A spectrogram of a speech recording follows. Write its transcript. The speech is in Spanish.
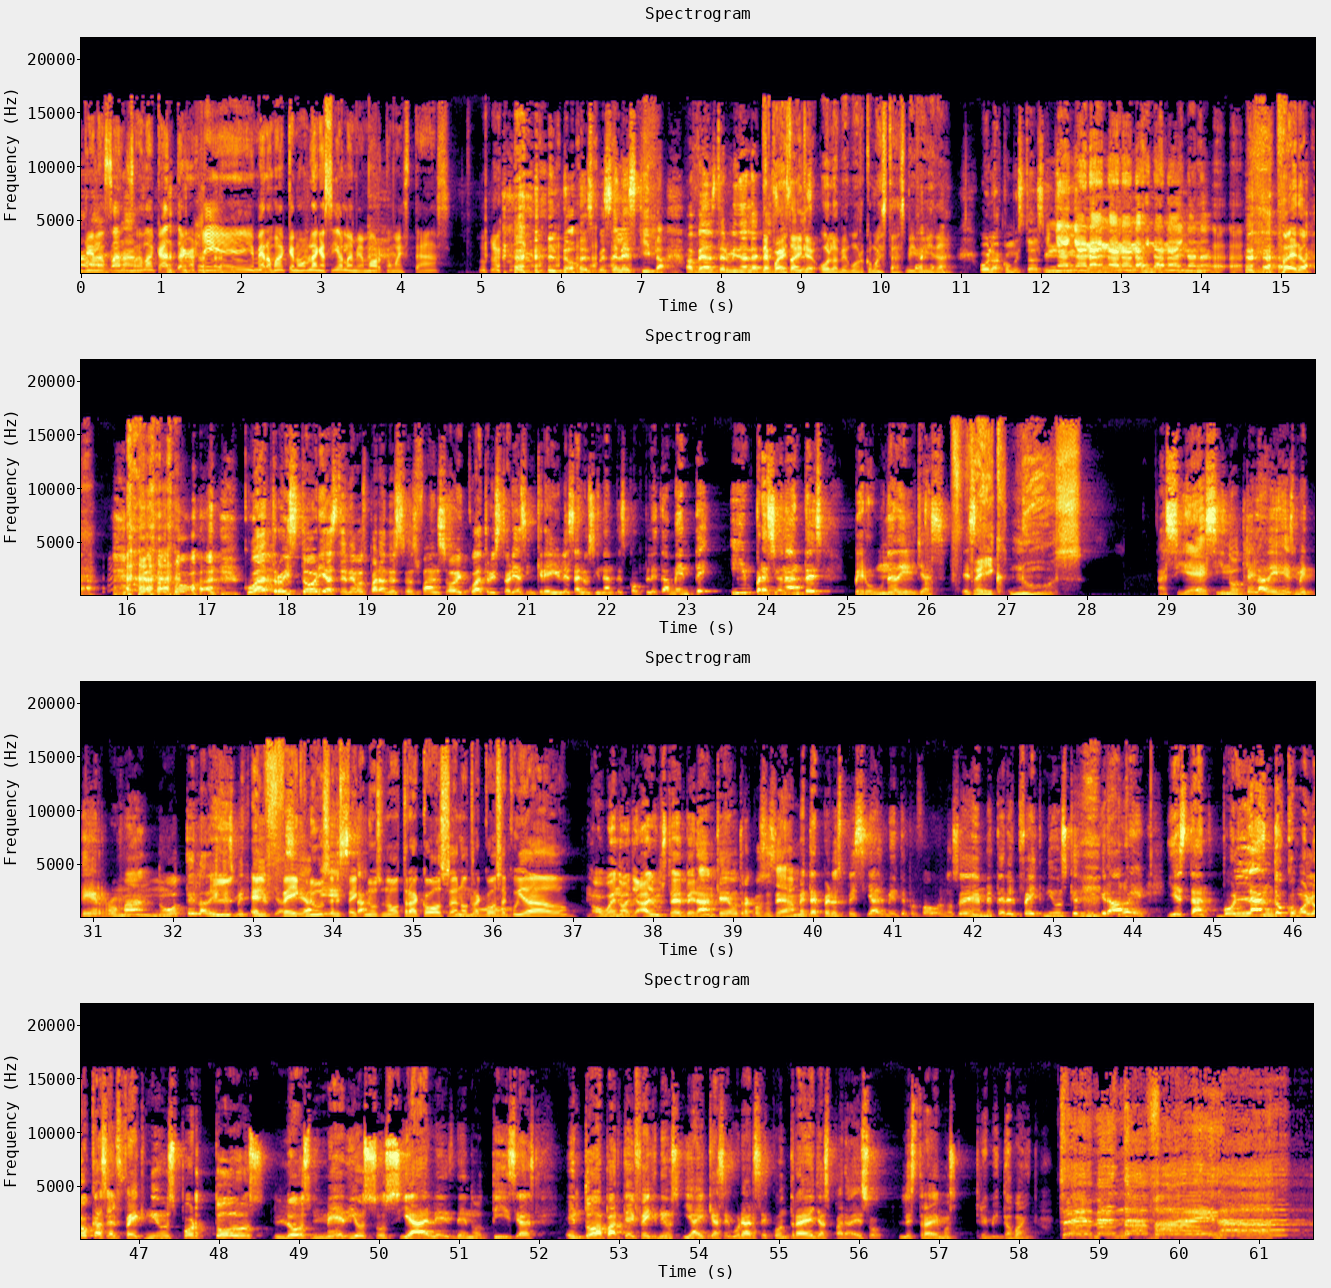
Que la salsa la cantan así. Menos mal que no hablan así. Hola, mi amor, ¿cómo estás? no, después se les quita. Apenas termina la canción. Después está les... que, hola mi amor, ¿cómo estás, mi vida? hola, ¿cómo estás? bueno. cuatro historias tenemos para nuestros fans hoy. Cuatro historias increíbles, alucinantes, completamente impresionantes, pero una de ellas es... fake news. Así es, y no te la dejes meter, Román, no te la dejes El, meter. el fake news, el fake news, no otra cosa, no, otra No. cosa, cuidado. No, bueno, allá ustedes verán qué otra cosa se dejan meter, pero especialmente, por favor, no se dejen meter el fake news, que es muy grave. y están volando como locas el fake news por todos los medios sociales de noticias. En toda parte hay fake news y hay que asegurarse contra ellas. Para eso les traemos tremenda vaina.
